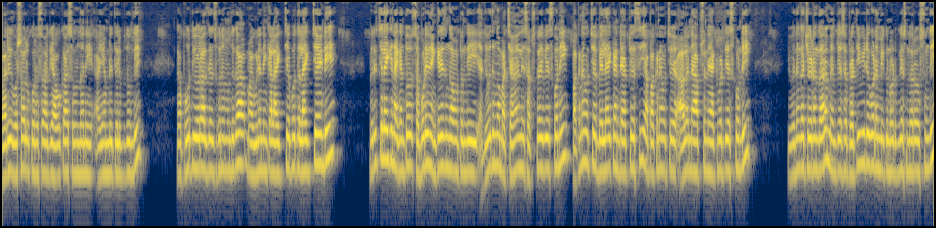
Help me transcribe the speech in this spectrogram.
భారీ వర్షాలు కొనసాగే అవకాశం ఉందని ఐఎండీ తెలుపుతుంది. ఇక పూర్తి వివరాలు తెలుసుకునే ముందుగా మా వీడియోని ఇంకా లైక్ చేయకపోతే లైక్ చేయండి. మీరు ఇచ్చే లైక్ నాకు ఎంతో సపోర్టింగ్ ఎంకరేజింగ్గా ఉంటుంది. అదేవిధంగా మా ఛానల్ని సబ్స్క్రైబ్ చేసుకొని పక్కనే వచ్చే బెల్ ఐకాన్ ట్యాప్ చేసి ఆ పక్కనే వచ్చే ఆల్ అనే ఆప్షన్ యాక్టివేట్ చేసుకోండి. ఈ విధంగా చేయడం ద్వారా మేము చేసే ప్రతి వీడియో కూడా మీకు నోటిఫికేషన్ ద్వారా వస్తుంది.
